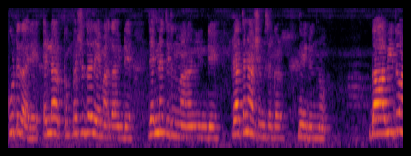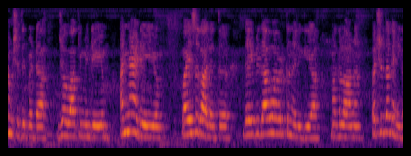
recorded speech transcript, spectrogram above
കൂട്ടുകാരെ എല്ലാവർക്കും പരിശുദ്ധ ദേമാതാവിന്റെ ജന്മതിരുനാളിന്റെ പ്രാർത്ഥനാശംസകൾ നേരുന്നു. ദാവീദ് വംശത്തിൽപ്പെട്ട ജോവാക്കിമിന്റെയും അന്നയുടെയും വയസ്സുകാലത്ത് ദൈവപിതാവ് അവർക്ക് നൽകിയ മകളാണ് പരിശുദ്ധ കനിക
